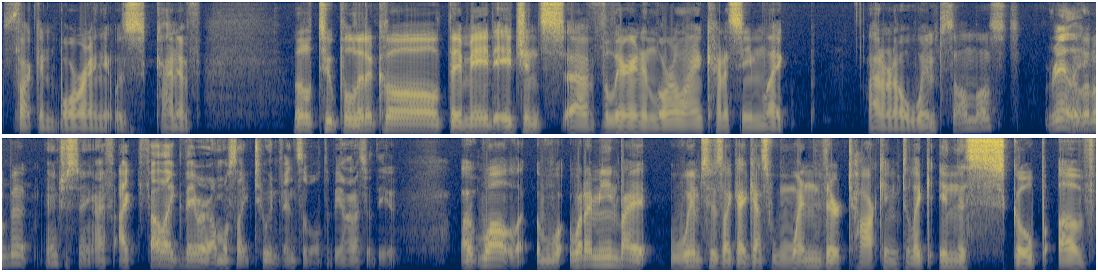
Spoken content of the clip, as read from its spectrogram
fucking boring. It was kind of a little too political. They made agents uh, Valerian and Lorelei kind of seem like I don't know wimps almost Really? a little bit. Interesting. I, f- I felt like they were almost like too invincible, to be honest with you. Uh, well, w- what I mean by wimps is like I guess when they're talking to like in the scope of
